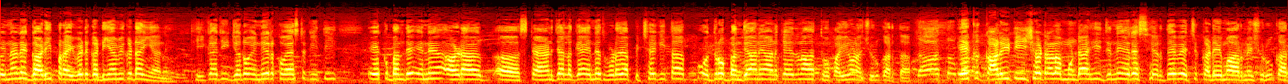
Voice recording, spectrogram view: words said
ਇਹਨਾਂ ਨੇ ਗਾੜੀ ਪ੍ਰਾਈਵੇਟ ਗੱਡੀਆਂ ਵੀ ਕਢਾਈਆਂ ਨੇ, ਠੀਕ ਹੈ ਜੀ? ਜਦੋਂ ਇਹਨੇ ਰਿਕੁਐਸਟ ਕੀਤੀ, ਇੱਕ ਬੰਦੇ ਇਹਨੇ ਸਟੈਂਡ 'ਚ ਲੱਗਿਆ, ਇਹਨੇ ਥੋੜਾ ਜਿਹਾ ਪਿੱਛੇ ਕੀਤਾ, ਉਧਰੋਂ ਬੰਦਿਆਂ ਨੇ ਆਣ ਕੇ ਇਹਦੇ ਨਾਲ ਹੱਥੋਂ ਪਾਈ ਹੋਣਾ ਸ਼ੁਰੂ ਕਰਤਾ। ਇੱਕ ਕਾਲੀ ਟੀ-ਸ਼ਰਟ ਵਾਲਾ ਮੁੰਡਾ ਸੀ, ਜਿਹਨੇ ਇਹਦੇ ਸਿਰ ਦੇ ਵਿੱਚ ਕੜੇ ਮਾਰਨੇ ਸ਼ੁਰੂ ਕਰ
